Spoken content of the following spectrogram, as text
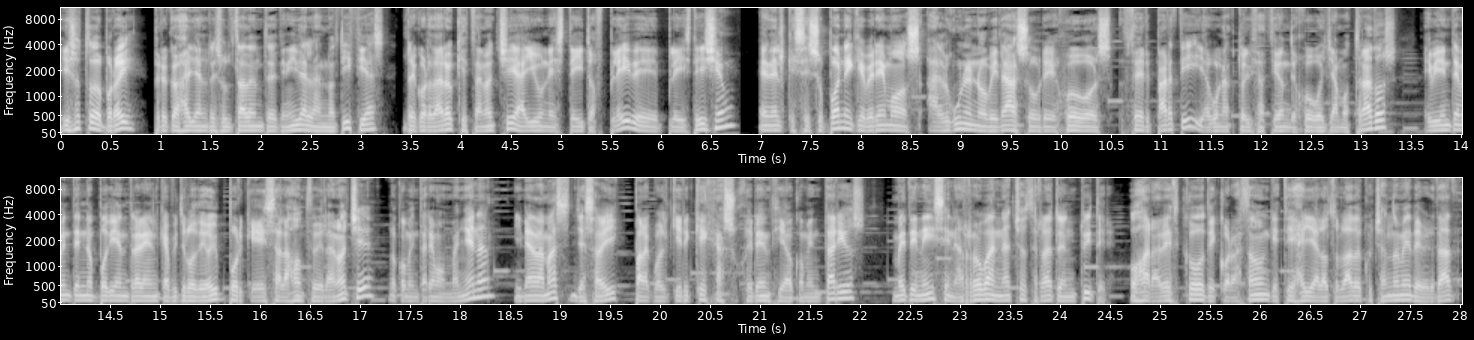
Y eso es todo por hoy. Espero que os hayan resultado entretenidas las noticias. Recordaros que esta noche hay un State of Play de PlayStation en el que se supone que veremos alguna novedad sobre juegos third party y alguna actualización de juegos ya mostrados. Evidentemente no podía entrar en el capítulo de hoy porque es a las 11 de la noche, lo comentaremos mañana. Y nada más, ya sabéis, para cualquier queja, sugerencia o comentarios, me tenéis en arroba Nacho Cerrato en Twitter. Os agradezco de corazón que estéis ahí al otro lado escuchándome, de verdad,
